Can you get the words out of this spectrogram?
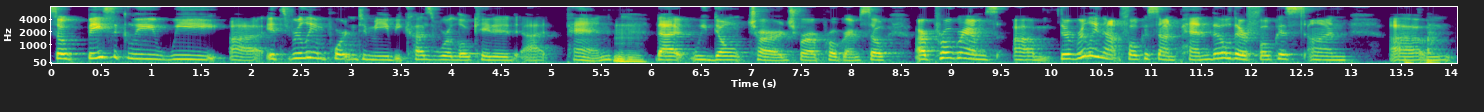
so basically, we uh, it's really important to me because we're located at Penn mm-hmm. that we don't charge for our programs. So our programs um, they're really not focused on Penn though; they're focused on um,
